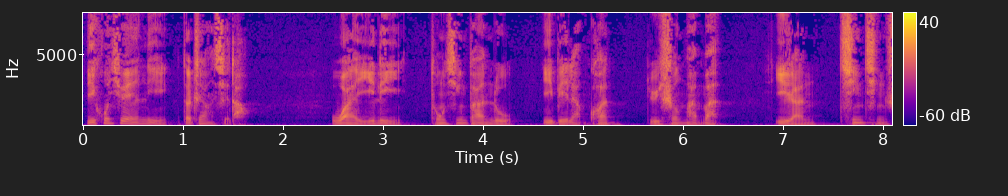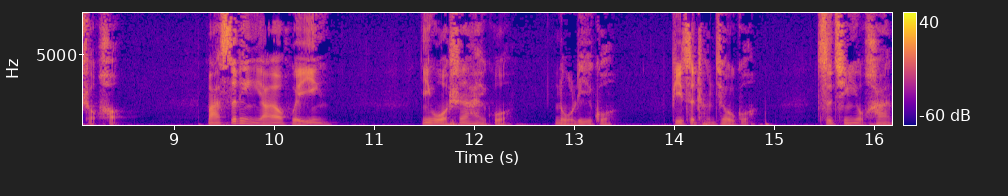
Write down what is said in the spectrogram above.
离婚宣言里，他这样写道：“吾爱一粒，同行半路，一别两宽。”余生漫漫，依然亲情守候。马司令遥遥回应：“你我深爱过，努力过，彼此成就过。此情有憾，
